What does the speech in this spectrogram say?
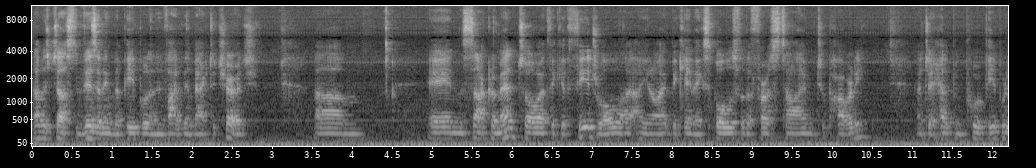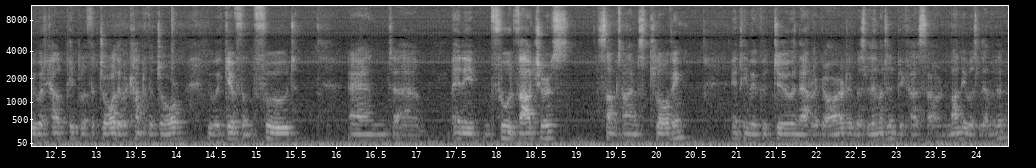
That was just visiting the people and inviting them back to church. Um, in Sacramento at the cathedral, I, you know, I became exposed for the first time to poverty and to helping poor people. We would help people at the door. They would come to the door. We would give them food and um, any food vouchers, sometimes clothing, anything we could do in that regard. It was limited because our money was limited.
